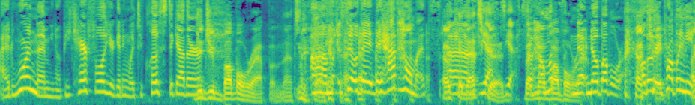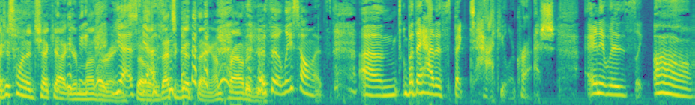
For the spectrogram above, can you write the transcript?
I had warned them, you know, be careful, you're getting way too close together. Did you bubble wrap them? That's the um, so they, they have helmets. okay, um, that's yes, good. Yes, but so no helmets, bubble wrap. No, no bubble wrap. Although they probably need. I it. just wanted to check out your mothering. yes, so yes. that's a good thing. I'm proud of you. so at least helmets. Um, but they had a spectacular crash, and it was like, oh,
